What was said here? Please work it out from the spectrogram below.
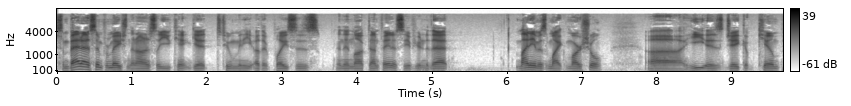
some badass information that honestly you can't get too many other places. And then Locked On Fantasy, if you're into that. My name is Mike Marshall. Uh, he is Jacob Kemp,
